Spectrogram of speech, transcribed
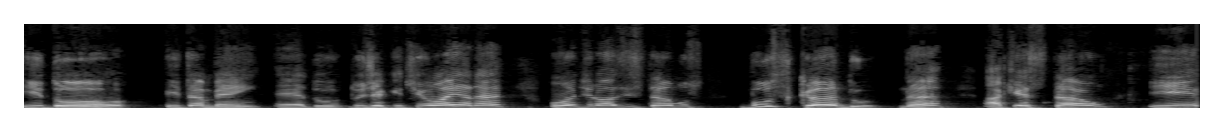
e do e também é, do, do Jequitinhonha, né? Onde nós estamos buscando, né? A questão e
